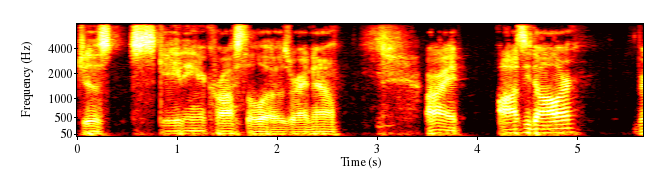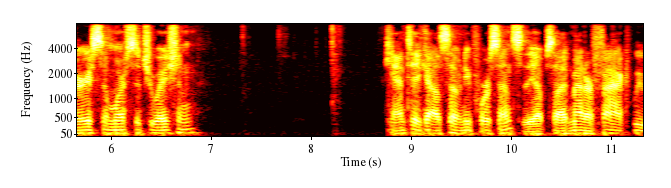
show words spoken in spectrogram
Just skating across the lows right now. All right, Aussie dollar, very similar situation. Can't take out 74 cents to the upside. Matter of fact, we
